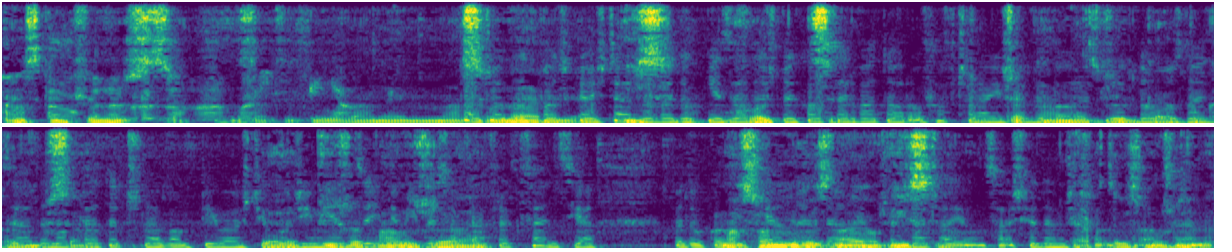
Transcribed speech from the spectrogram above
Polski ksiądz zatytułowany Masoneria podkreślać, e, że według niezależnych obserwatorów wczorajsze wybory trudno uznać za demokratyczne. Wątpliwości budzi m.in. wysoka frekwencja. Według oficjalnych wyznają przekraczająca 70%. Jak to jest możliwe?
